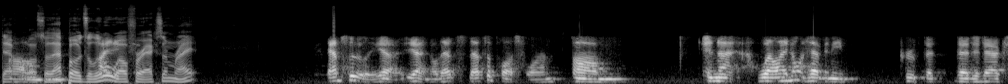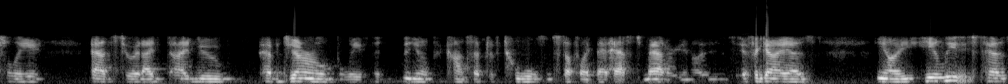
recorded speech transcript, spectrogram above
Definitely. well, Um, so that bodes a little I- well for Exum, right? Absolutely, yeah, yeah. No, that's that's a plus for him. Um, and I, well, I don't have any proof that that it actually adds to it. I I do have a general belief that you know the concept of tools and stuff like that has to matter. You know, if a guy has, you know, he, at least has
